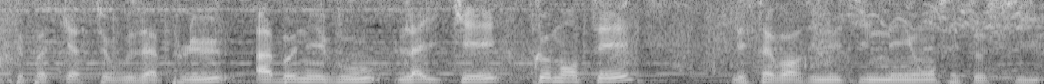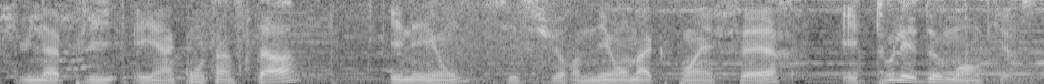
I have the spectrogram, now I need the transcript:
Si ce podcast vous a plu, abonnez-vous, likez, commentez. Les Savoirs Inutiles Néon, c'est aussi une appli et un compte Insta. Et Néon, c'est sur neonmac.fr et tous les deux mois en kiosque.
